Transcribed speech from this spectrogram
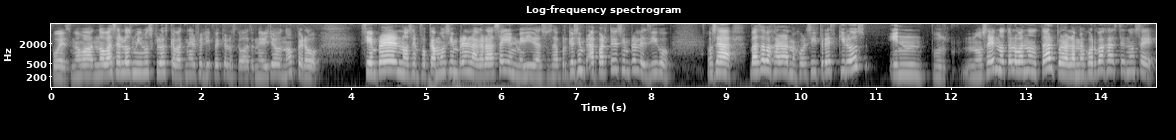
pues no va, no va a ser los mismos kilos que va a tener Felipe que los que va a tener yo, ¿no? Pero siempre nos enfocamos siempre en la grasa y en medidas, o sea, porque siempre, aparte yo siempre les digo, o sea, vas a bajar a lo mejor sí 3 kilos y pues, no sé, no te lo van a notar, pero a lo mejor bajaste, no sé,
